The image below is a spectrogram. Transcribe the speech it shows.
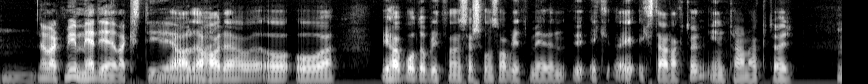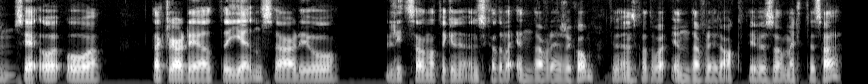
Mm. Det har vært mye medievekst i Ja, det har det. Og, og, vi har på en måte blitt en organisasjon som har blitt mer en ek, ekstern aktør, enn intern aktør. Mm. Så jeg, og, og det er klart det at igjen så er det jo litt sånn at jeg kunne ønske at det var enda flere som kom. Jeg kunne ønske at det var enda flere aktive som meldte seg.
